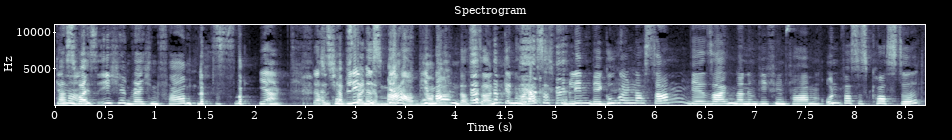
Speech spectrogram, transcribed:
genau. Was weiß ich, in welchen Farben das noch Ja, das also Problem ist, gemacht, genau, wir machen das dann. Genau, das ist das Problem. Wir googeln das dann, wir sagen dann, in wie vielen Farben und was es kostet.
